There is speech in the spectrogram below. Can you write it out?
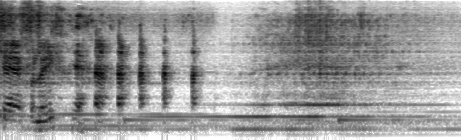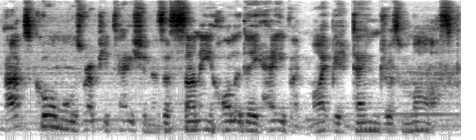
carefully. Perhaps Cornwall's reputation as a sunny holiday haven might be a dangerous mask,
